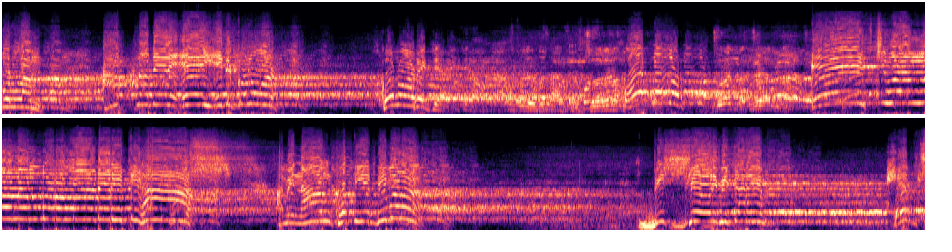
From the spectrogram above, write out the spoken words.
বললাম। আপনাদের এই, এটা কোন কোন এই চুয়ান্ন নম্বর ওয়ার্ডের ইতিহাস। আমি নাম খতিয়ে দিব না। বিশ্বের ভিতরে হেফজ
